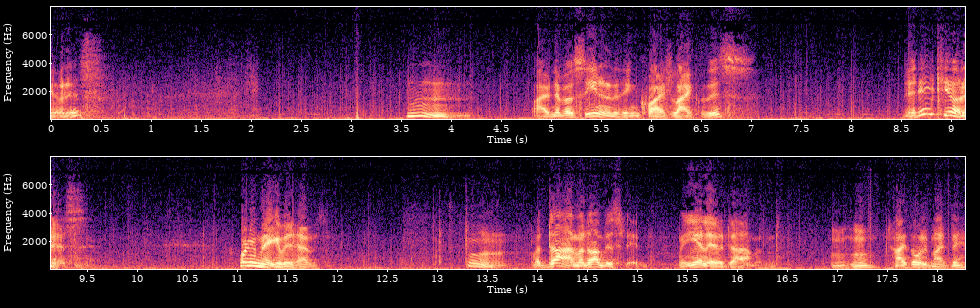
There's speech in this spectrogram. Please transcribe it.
Curious. Hmm. I've never seen anything quite like this. Very curious. What do you make of it, Holmes? Hmm. A diamond, obviously. A yellow diamond. Mm-hmm. I thought it might be.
